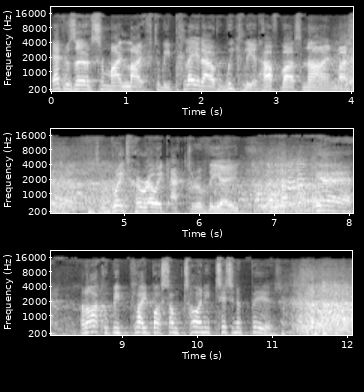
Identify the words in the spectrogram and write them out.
episodes from my life to be played out weekly at half past nine by some, some great heroic actor of the age. Yeah, and I could be played by some tiny tit in a beard.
